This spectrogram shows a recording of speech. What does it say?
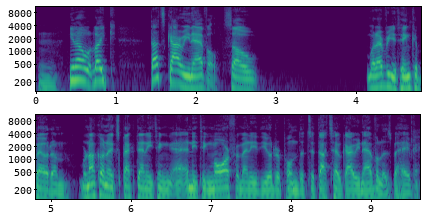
Hmm. You know, like that's Gary Neville. So whatever you think about him, we're not going to expect anything anything more from any of the other pundits. If that's how Gary Neville is behaving.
